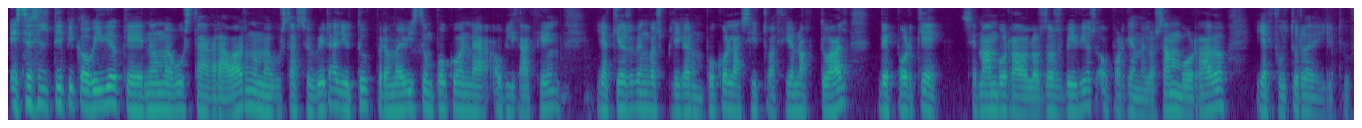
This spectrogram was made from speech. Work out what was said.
este es el típico vídeo que no me gusta grabar, no me gusta subir a YouTube, pero me he visto un poco en la obligación y aquí os vengo a explicar un poco la situación actual de por qué se me han borrado los dos vídeos o por qué me los han borrado y el futuro de YouTube.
